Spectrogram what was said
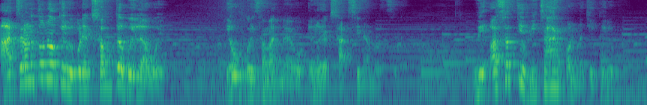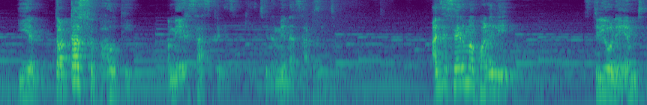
આચરણ તો ન કર્યું, પણ એક શબ્દ બોલ્યા હોય, એવું કોઈ સમાજમાં એવો, એનો એક સાક્ષી ના મળી શકે અસત્ય વિચાર પણ નથી કર્યો. એ તટસ્થ ભાવથી અમે અહેસાસ કરી શકીએ છીએ અમે એના સાક્ષી છીએ. આજે શહેરમાં ભણેલી સ્ત્રીઓને એમ છે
